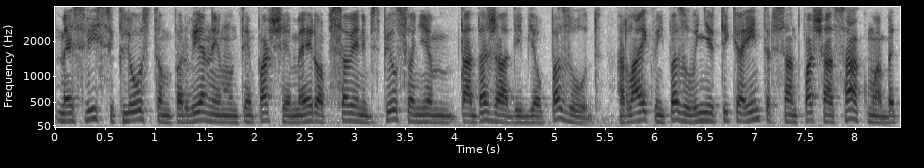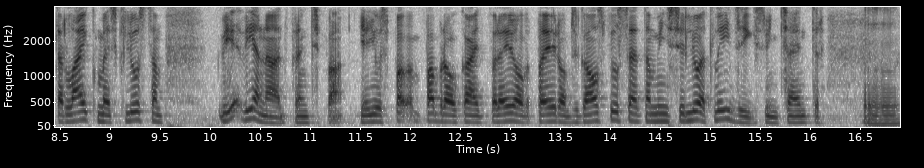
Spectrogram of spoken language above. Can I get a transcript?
mēs visi kļūstam par vieniem un tiem pašiem Eiropas Savienības pilsoņiem, tā dažādība jau pazūd. Ar laiku viņi pazūd. Viņi ir tikai interesanti pašā sākumā, bet ar laiku mēs kļūstam vienādi. Principā. Ja jūs pa, pabraukājat pa, Eiropa, pa Eiropas galvaspilsētām, viņas ir ļoti līdzīgas, viņu centri. Mm -hmm.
